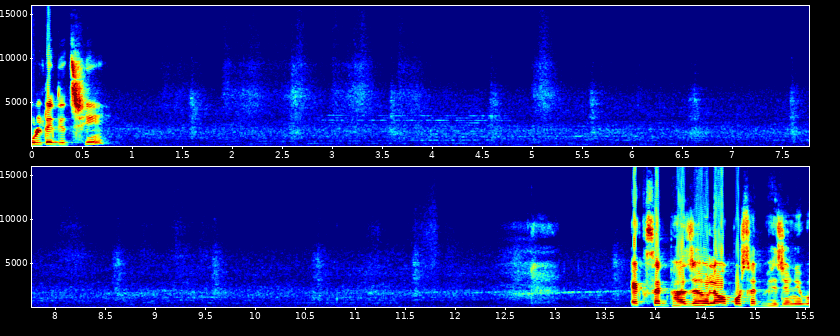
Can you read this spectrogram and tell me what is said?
উল্টে দিচ্ছি। এক সাইড ভাজা হলে অপর সাইড ভেজে নিব।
